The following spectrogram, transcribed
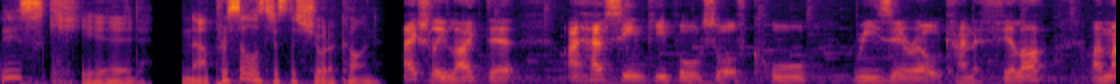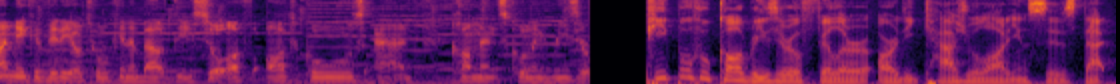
This kid. Nah, Priscilla's just a shotacon. I actually liked it. I have seen people sort of call ReZero kind of filler. I might make a video talking about these sort of articles and comments calling ReZero people who call ReZero filler are the casual audiences that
